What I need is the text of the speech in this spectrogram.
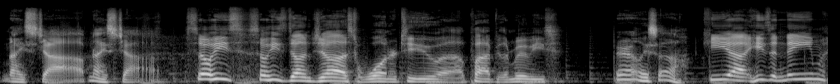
Nice job. Nice job. So he's so he's done just one or two uh, popular movies. Apparently so. He uh, he's a name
